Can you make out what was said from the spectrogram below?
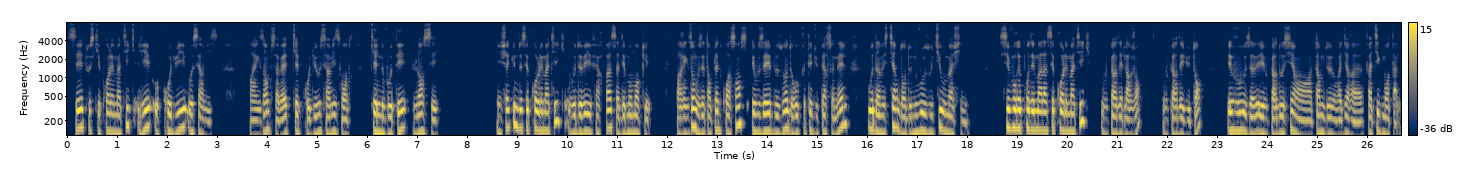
c'est tout ce qui est problématique lié aux produits, aux services. Par exemple, ça va être quel produit ou service vendre, quelle nouveauté lancer. Et chacune de ces problématiques, vous devez y faire face à des moments clés. Par exemple, vous êtes en pleine croissance et vous avez besoin de recruter du personnel ou d'investir dans de nouveaux outils ou machines. Si vous répondez mal à ces problématiques, vous perdez de l'argent, vous perdez du temps et vous, avez, vous perdez aussi en termes de, on va dire, euh, fatigue mentale.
